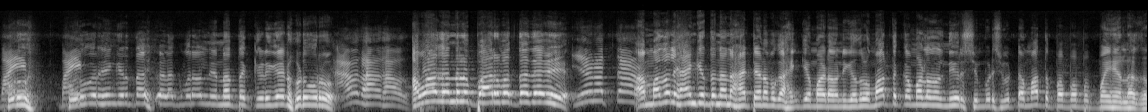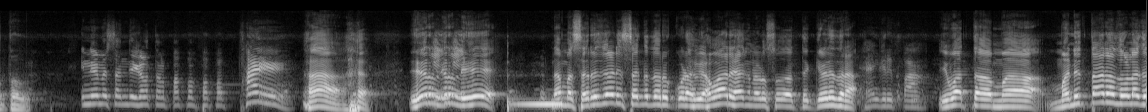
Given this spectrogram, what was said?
ಬಾಯಿ ಹುಡುಗ ಬಾಯಿ ಹುಡುಗರು ಹೆಂಗಿರ್ತಾವ ಹೇಳಕ್ ಬರಲ್ಲ ನಿನ್ನತ್ತ ಕಿಡಿಗೇಡ್ ಹುಡುಗರು. ಹೌದ್ ಹೌದ್ ಹೌದ್. ಅವಾಗ ಅಂದಳು ಪಾರ್ವತ ದೇವಿ. ಏನತ್ತ? ಆ ಮೊದಲು ಹೆಂಗಿದ್ದ ನನ್ನ ಹಟ್ಟೆನ ಮಗ ಹಂಗೆ ಮಾಡವನಿಗೆ ಅದ್ರ ಮತ್ತೆ ಕಮಾಂಡದಲ್ಲಿ ನೀರು ಸಿಂಬಡಿಸಿ ಬಿಟ್ಟ ಮತ್ತೆ ಪಪ್ಪ ಪಪ್ಪ ಎಲ್ಲ ಹಾಕತ್ತದು ಇನ್ನೊಮ್ಮೆ ಸಂಧಿ ಹೇಳ್ತಾನ ಪಪ್ಪ ಪಪ್ಪ ಫೈ. ಹಾ ಇರಲಿ ಇರಲಿ. ನಮ್ಮ ಸರಿಜಾಡಿ ಸಂಘದವರು ಕೂಡ ವ್ಯವಹಾರ ಹೆಂಗೆ ನಡೆಸೋದು ಅಂತ ಕೇಳಿದ್ರ. ಹೆಂಗ್ರಿಪ್ಪ? ಇವತ್ತ ಮ ಮನಿತಾನದೊಳಗ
